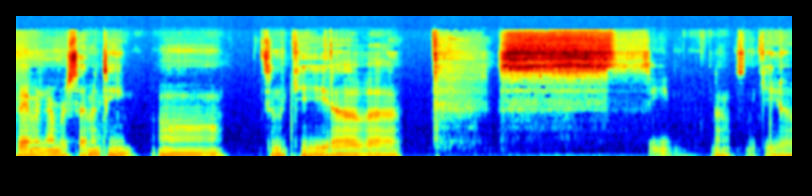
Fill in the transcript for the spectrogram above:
Favorite number 17. Oh, it's in the key of uh C. No, it's in the key of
